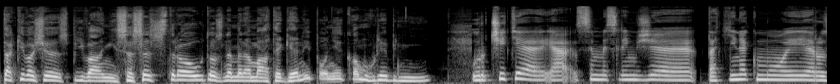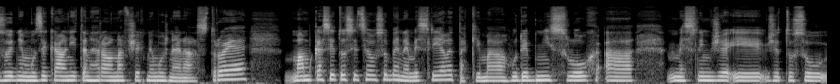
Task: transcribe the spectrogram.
taky vaše zpívání se sestrou, to znamená, máte geny po někom hudební? Určitě, já si myslím, že tatínek můj je rozhodně muzikální, ten hrál na všechny možné nástroje. Mamka si to sice o sobě nemyslí, ale taky má hudební sluch a myslím, že i, že to jsou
